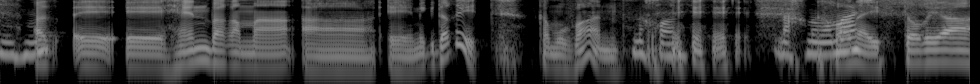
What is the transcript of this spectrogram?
מהמם. אז אה, אה, הן ברמה המגדרית, כמובן. נכון. אנחנו נכון, ממש, ההיסטוריה,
